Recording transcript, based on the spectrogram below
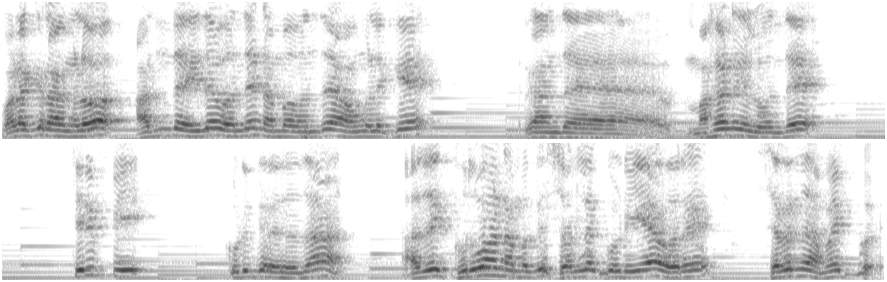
வளர்க்குறாங்களோ அந்த இதை வந்து நம்ம வந்து அவங்களுக்கு அந்த மகன்கள் வந்து திருப்பி கொடுக்கறது தான் அது குருவான் நமக்கு சொல்லக்கூடிய ஒரு சிறந்த அமைப்பு.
